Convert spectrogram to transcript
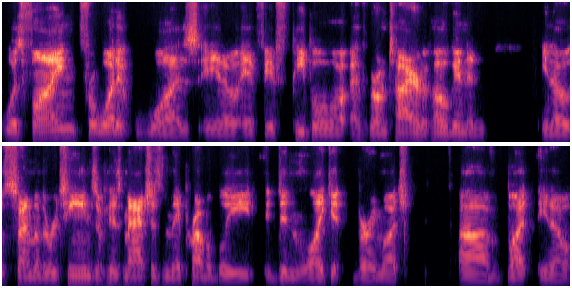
was fine for what it was. You know, if if people have grown tired of Hogan and you know some of the routines of his matches and they probably didn't like it very much. Um, but you know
